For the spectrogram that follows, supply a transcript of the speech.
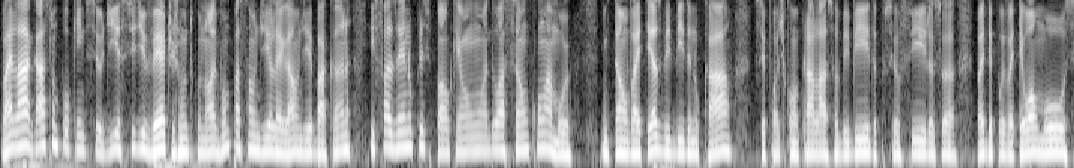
Vai lá, gasta um pouquinho do seu dia, se diverte junto com nós, vamos passar um dia legal, um dia bacana e fazendo o principal, que é uma doação com amor. Então vai ter as bebidas no carro, você pode comprar lá a sua bebida para o seu filho, sua, vai depois vai ter o almoço.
